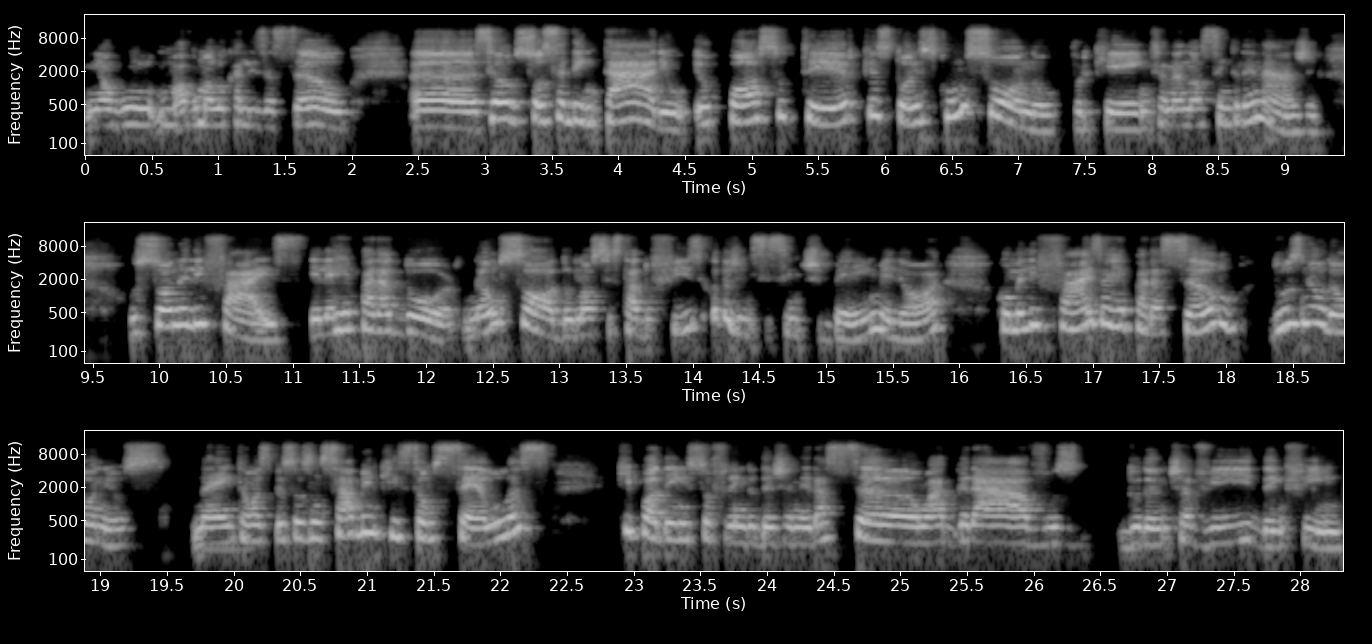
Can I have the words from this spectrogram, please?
em algum, alguma localização, uh, se eu sou sedentário, eu posso ter questões com o sono, porque entra na nossa engrenagem. O sono ele faz, ele é reparador não só do nosso estado físico, da gente se sentir bem, melhor, como ele faz a reparação dos neurônios, né? Então as pessoas não sabem que são células que podem ir sofrendo degeneração, agravos, durante a vida, enfim,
